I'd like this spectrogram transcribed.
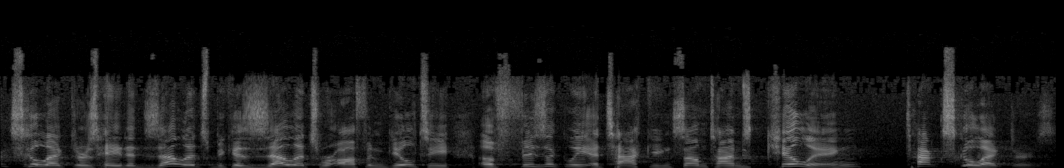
tax collectors hated zealots because zealots were often guilty of physically attacking, sometimes killing, tax collectors.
